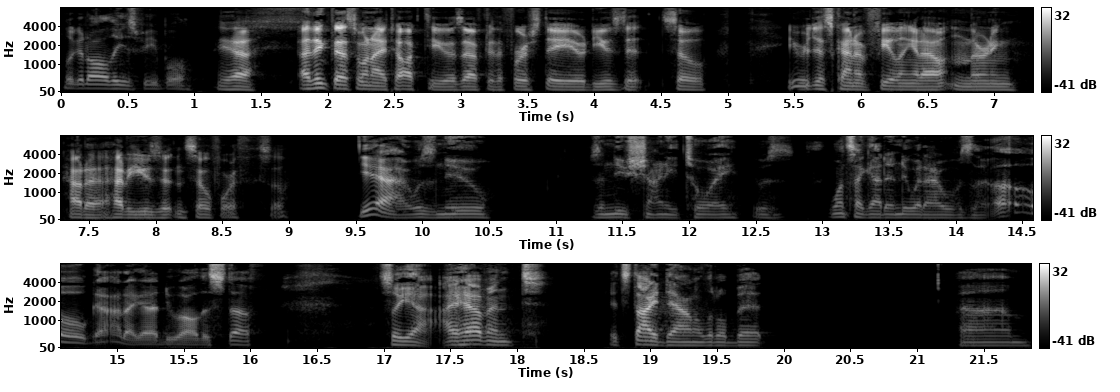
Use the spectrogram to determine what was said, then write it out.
look at all these people. Yeah, I think that's when I talked to you. Is after the first day you had used it, so you were just kind of feeling it out and learning how to how to use it and so forth. So Yeah, it was new. It was a new shiny toy. It was once I got into it, I was like, oh god, I gotta do all this stuff. So yeah, I haven't. It's died down a little bit. Um,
